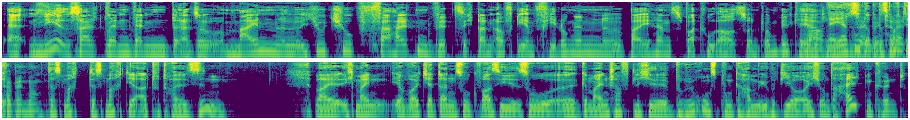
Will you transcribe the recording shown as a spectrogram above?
Äh, nee, ist halt, wenn, wenn, also mein äh, YouTube-Verhalten wirkt sich dann auf die Empfehlungen äh, bei Herrn Spottu aus und umgekehrt. Ja, naja, gut, aber das macht, ja, das, macht, das macht ja total Sinn. Weil ich meine, ihr wollt ja dann so quasi so äh, gemeinschaftliche Berührungspunkte haben, über die ihr euch unterhalten könnt.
